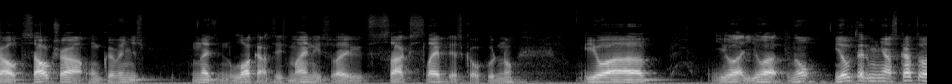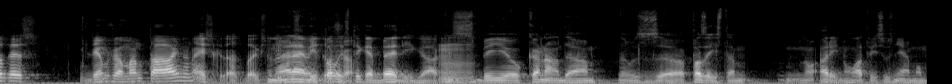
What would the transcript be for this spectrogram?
rautas augšā un ka viņas nezinu, lokācijas mainīs vai sāks slēpties kaut kur. Nu, jo, jo, jo nu, ilgtermiņā skatoties, diemžēl man tā aina neizskatās. baigs Nē, nē, spīdošā. paliks tikai bēdīgāk. Mm Mhm. -hmm. Es biju Kanādā uz uh, pazīstamu, no, arī no Latvijas uzņēmumu,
